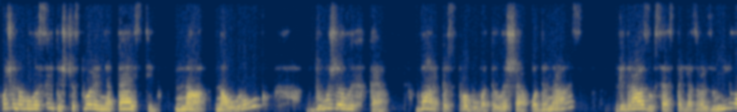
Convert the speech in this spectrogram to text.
Хочу наголосити, що створення тестів на, на урок дуже легке. Варто спробувати лише один раз, відразу все стає зрозуміло,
